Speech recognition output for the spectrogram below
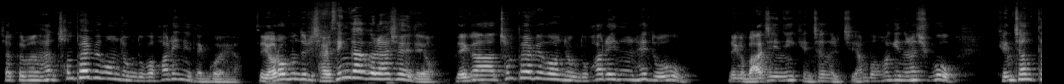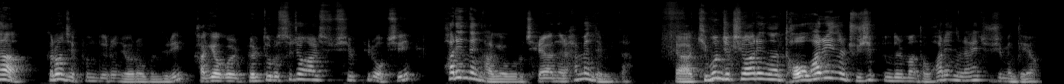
자 그러면 한 1,800원 정도가 할인이 된 거예요. 그래서 여러분들이 잘 생각을 하셔야 돼요. 내가 1,800원 정도 할인을 해도 내가 마진이 괜찮을지 한번 확인을 하시고 괜찮다 그런 제품들은 여러분들이 가격을 별도로 수정하실 필요 없이 할인된 가격으로 제한을 하면 됩니다. 자, 기본 즉시 할인은 더 할인을 주실 분들만 더 할인을 해주시면 돼요.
